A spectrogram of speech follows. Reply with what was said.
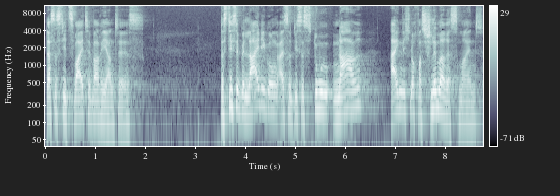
dass es die zweite Variante ist. Dass diese Beleidigung, also dieses Du Narr, eigentlich noch was Schlimmeres meint.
